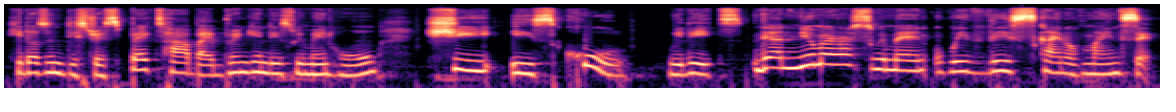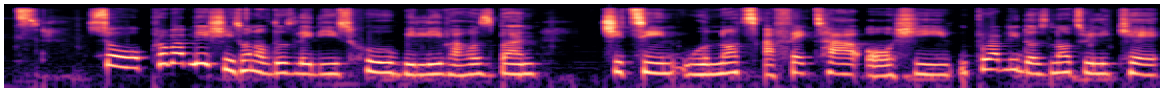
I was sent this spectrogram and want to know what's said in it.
he doesn't disrespect her by bringing these women home she is cool with it there are numerous women with this kind of mindset so probably she's one of those ladies who believe her husband cheating will not affect her or she probably does not really care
